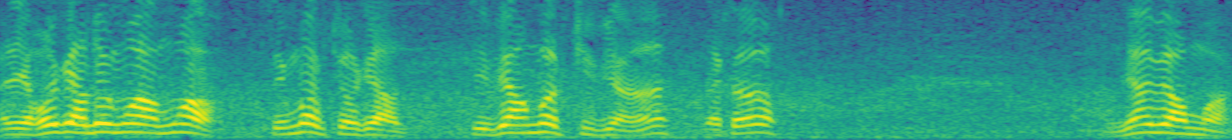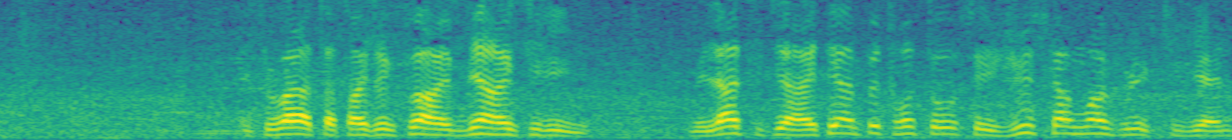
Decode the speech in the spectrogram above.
Allez, regarde-moi, moi. C'est moi que tu regardes. C'est vers moi que tu viens, hein D'accord? Viens vers moi. Et tu vois, là, ta trajectoire est bien rectiligne. Mais là, tu t'es arrêté un peu trop tôt. C'est jusqu'à moi que je voulais que tu viennes.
